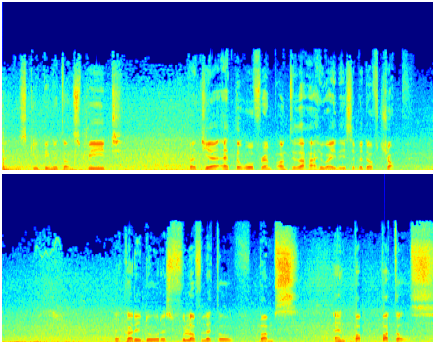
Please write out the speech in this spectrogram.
And keeping it on speed. But yeah, at the off ramp onto the highway, there's a bit of chop. The corridor is full of little bumps and pop potholes.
